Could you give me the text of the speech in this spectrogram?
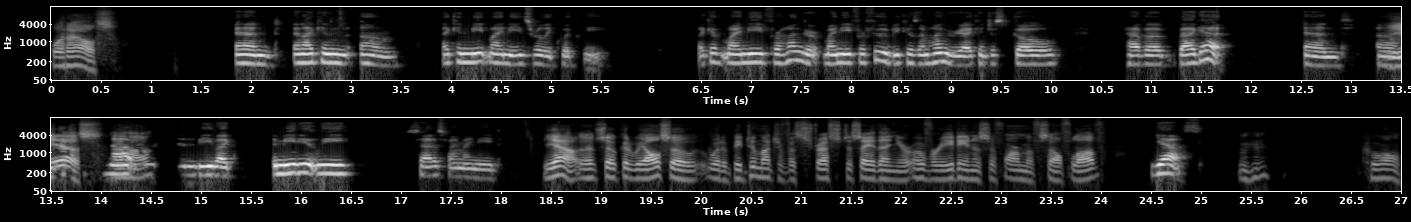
what else and and i can um i can meet my needs really quickly like if my need for hunger, my need for food because I'm hungry, I can just go have a baguette and um, yes, not uh-huh. and be like immediately satisfy my need. Yeah, and so could we also would it be too much of a stress to say then you're overeating is a form of self-love? Yes. Mm-hmm. Cool.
